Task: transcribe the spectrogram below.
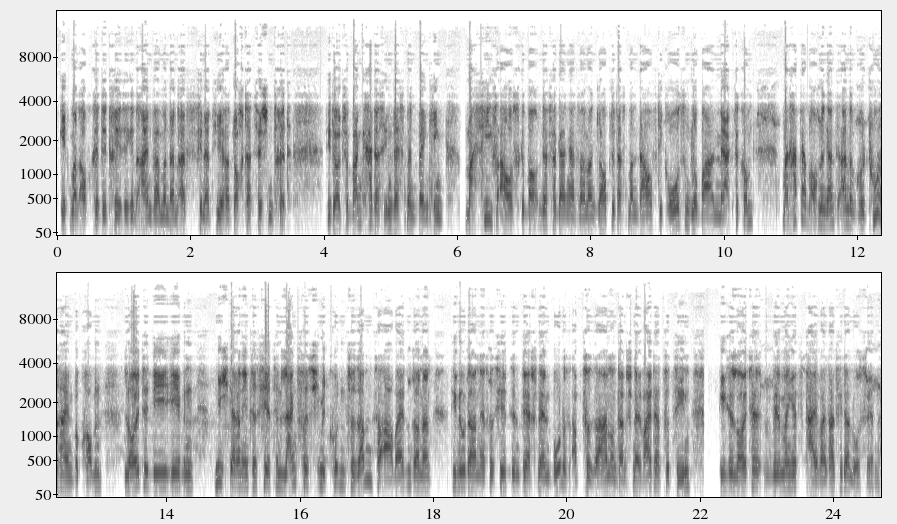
geht man auch Kreditrisiken ein, weil man dann als Finanzierer doch dazwischen tritt. Die Deutsche Bank hat das Investmentbanking massiv ausgebaut in der Vergangenheit, weil man glaubte, dass man da auf die großen globalen Märkte kommt. Man hat aber auch eine ganz andere Kultur reinbekommen. Leute, die eben nicht daran interessiert sind, langfristig mit Kunden zusammenzuarbeiten, sondern die nur daran interessiert sind, sehr schnell einen Bonus abzusahen und dann schnell weiterzuziehen. Diese Leute will man jetzt teilweise halt wieder loswerden.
